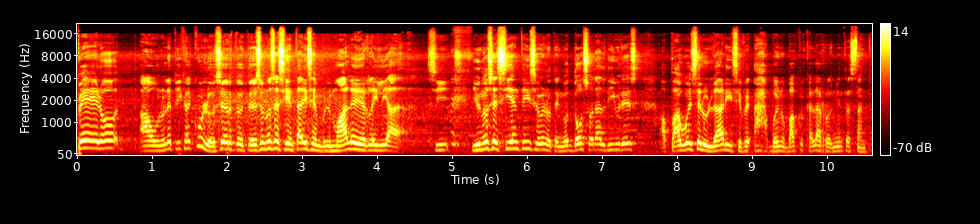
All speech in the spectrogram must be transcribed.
pero a uno le pica el culo, ¿cierto? Entonces uno se sienta y dice, me voy a leer la Iliada. ¿sí? Y uno se siente y dice, bueno, tengo dos horas libres, apago el celular y dice, ah, bueno, va a colocar el arroz mientras tanto.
